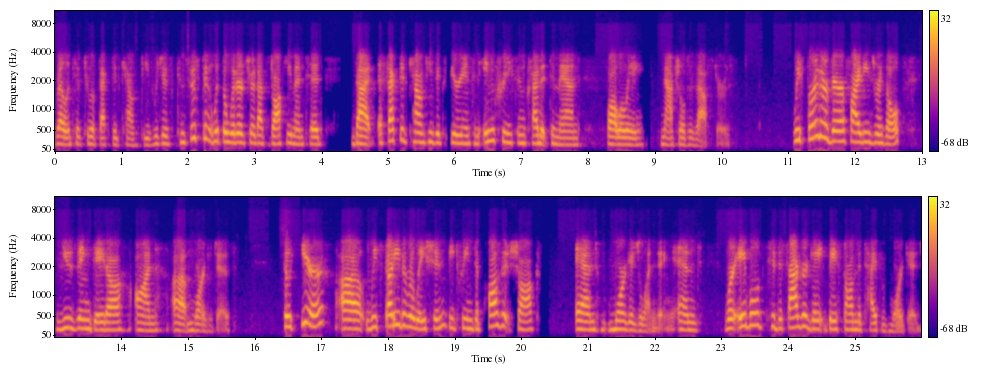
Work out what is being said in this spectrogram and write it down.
relative to affected counties, which is consistent with the literature that's documented that affected counties experience an increase in credit demand following natural disasters. We further verify these results using data on uh, mortgages. So here, uh, we study the relation between deposit shocks and mortgage lending, and we're able to disaggregate based on the type of mortgage.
